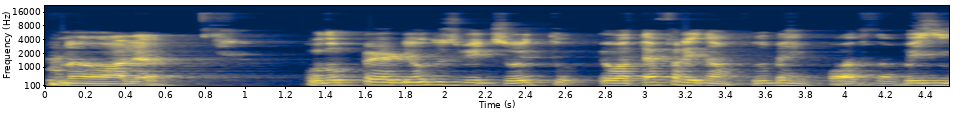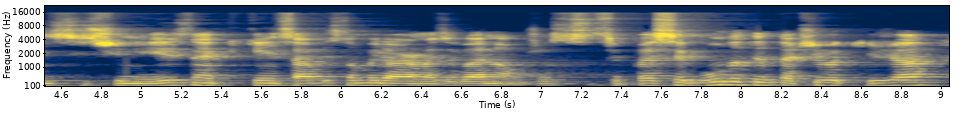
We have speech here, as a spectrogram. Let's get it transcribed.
Não, olha, quando perdeu 2018, eu até falei, não, tudo bem, pode talvez insistir neles, né, que quem sabe estão melhor, mas eu vai não, se foi a segunda tentativa aqui já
